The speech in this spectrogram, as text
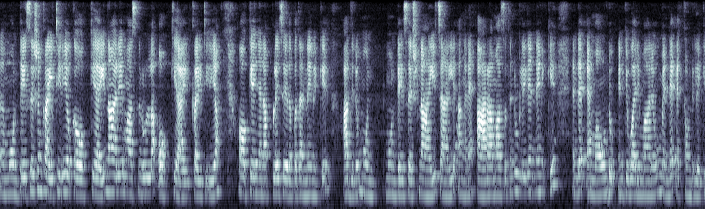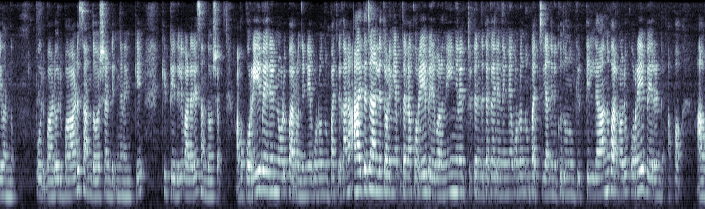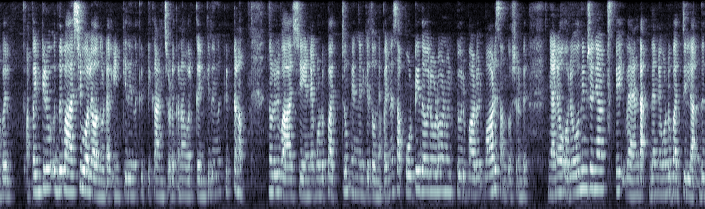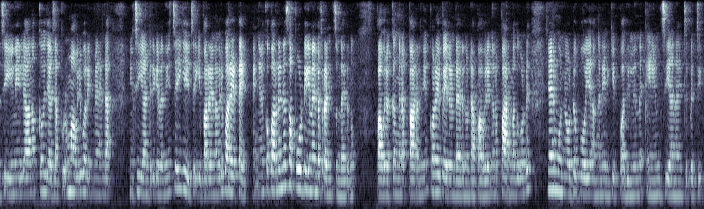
മോണിറ്റൈസേഷൻ ക്രൈറ്റീരിയ ഒക്കെ ഓക്കെ ആയി. നാല് മാസത്തിനുള്ള ഓക്കെ ആയി ക്രൈറ്റീരിയ ഓക്കെ ഞാൻ അപ്ലൈ ചെയ്തപ്പോൾ തന്നെ എനിക്ക് അതിലും മോൺ മോണിറ്റൈസേഷൻ ആയി. ചാനൽ അങ്ങനെ ആറാം മാസത്തിന്റെ ഉള്ളിൽ തന്നെ എനിക്ക് എന്റെ എമൗണ്ടും എനിക്ക് വരുമാനവും എന്റെ അക്കൗണ്ടിലേക്ക് വന്നു. അപ്പോൾ ഒരുപാട് ഒരുപാട് സന്തോഷമുണ്ട്. ഇങ്ങനെ എനിക്ക് കിട്ടിയതിൽ വളരെ സന്തോഷം. അപ്പോൾ കുറേ പേര് എന്നോട് പറഞ്ഞു നിന്നെ കൊണ്ടൊന്നും പറ്റില്ല. കാരണം ആദ്യത്തെ ചാനൽ തുടങ്ങിയപ്പോൾ തന്നെ കുറേ പേര് പറഞ്ഞു നീ ഇങ്ങനെ ഇട്ടിട്ട് എന്തിട്ട കാര്യം? നിന്നെ കൊണ്ടൊന്നും പറ്റില്ല. നിനക്കിതൊന്നും കിട്ടില്ല എന്ന് പറഞ്ഞവർ കുറേ പേരുണ്ട്. അപ്പോൾ അവർ അപ്പോൾ എനിക്കൊരു ഇത് വാശി പോലെ വന്നു കേട്ടോ. എനിക്കിതിൽ നിന്ന് കിട്ടി കാണിച്ചു കൊടുക്കണം അവർക്ക് എനിക്കിതിൽ നിന്ന് കിട്ടണം എന്നുള്ളൊരു വാശി എന്നെ കൊണ്ട് പറ്റും എന്ന് എനിക്ക് തോന്നി. അപ്പോൾ എന്നെ സപ്പോർട്ട് ചെയ്തവരോടാണ് എനിക്ക് ഒരുപാട് ഒരുപാട് സന്തോഷമുണ്ട്. ഞാൻ ഓരോ നിമിഷം ഞാൻ ഏയ് വേണ്ട ഇതെന്നെ കൊണ്ട് പറ്റില്ല ഇത് ചെയ്യണില്ല എന്നൊക്കെ വിചാരിച്ചു അപ്പോഴും അവർ പറയും വേണ്ട നീ ചെയ്യാണ്ടിരിക്കണ്ട നീ ചെയ്യേ ചെയ്യ് പറയണവർ പറയട്ടെ. എങ്ങനെയൊക്കെ പറഞ്ഞ് എന്നെ സപ്പോർട്ട് ചെയ്യുന്ന എന്റെ ഫ്രണ്ട്സ് ഉണ്ടായിരുന്നു. അപ്പോൾ അവരൊക്കെ അങ്ങനെ പറഞ്ഞ് കുറേ പേരുണ്ടായിരുന്നു കേട്ടോ. അപ്പോൾ അവരിങ്ങനെ പറഞ്ഞതുകൊണ്ട് ഞാൻ മുന്നോട്ട് പോയി. അങ്ങനെ എനിക്കിപ്പോൾ അതിൽ നിന്ന് ഏൺ ചെയ്യാനായിട്ട് പറ്റി.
